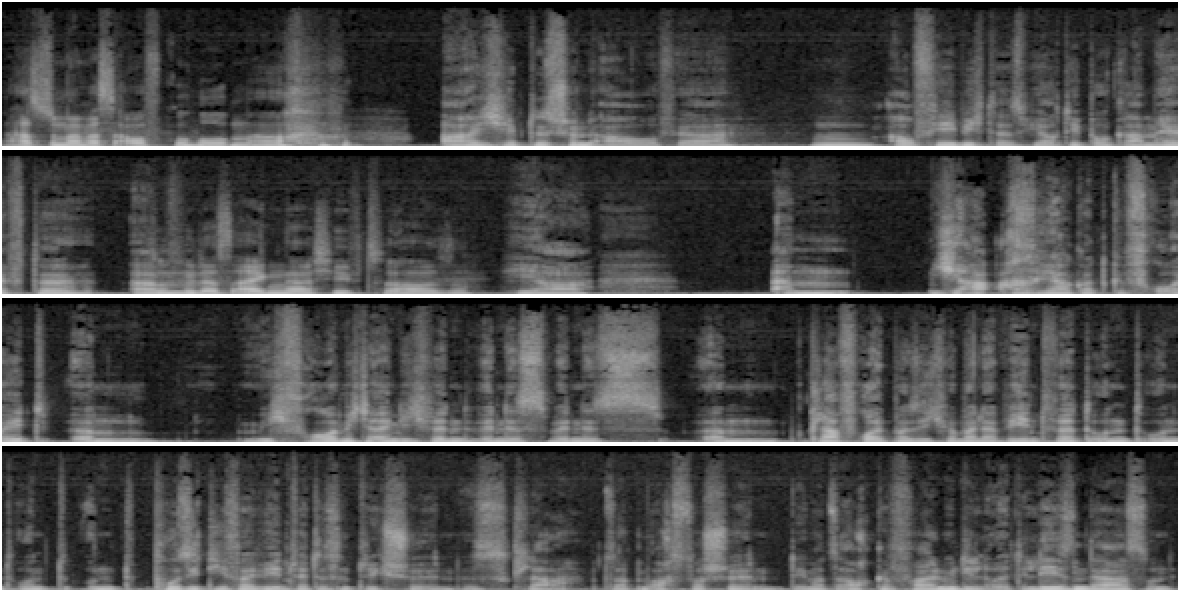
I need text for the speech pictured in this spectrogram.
Hast du mal was aufgehoben auch? Ah, ich heb das schon auf, ja. Mhm. Aufhebe ich das, wie auch die Programmhefte. So für ähm, das eigene Archiv zu Hause. Ja, ähm, ja, ach ja, Gott gefreut. Ähm, ich freue mich eigentlich, wenn, wenn es, wenn es, ähm, klar freut man sich, wenn man erwähnt wird und, und, und, und positiv erwähnt wird, ist natürlich schön, das ist klar. Sagt man, ach, ist doch schön, dem hat es auch gefallen und die Leute lesen das und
